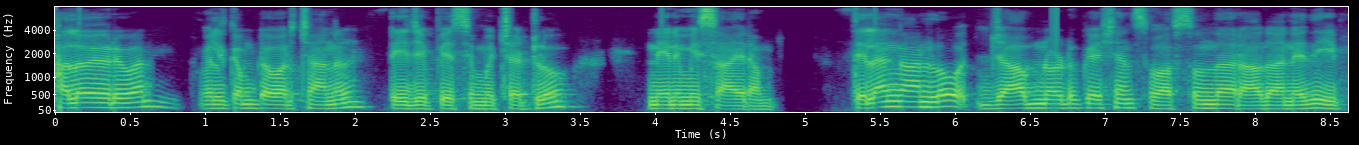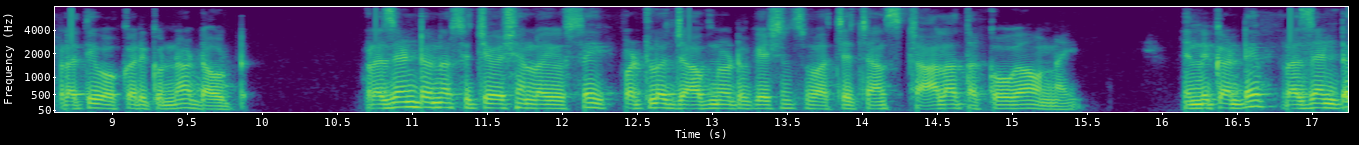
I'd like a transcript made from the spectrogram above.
Hello everyone welcome to our channel TGPSC ముచ్చట్లు నేను మీ సాయిరామ్. తెలంగాణలో జాబ్ నోటిఫికేషన్స్ వస్తుందా రాదా అనేది ప్రతి ఒక్కరికి ఉన్న డౌట్ ప్రజెంట్ ఉన్న సిచ్యువేషన్లో చూస్తే ఇప్పట్లో జాబ్ నోటిఫికేషన్స్ వచ్చే ఛాన్స్ చాలా తక్కువగా ఉన్నాయి. ఎందుకంటే ప్రజెంట్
